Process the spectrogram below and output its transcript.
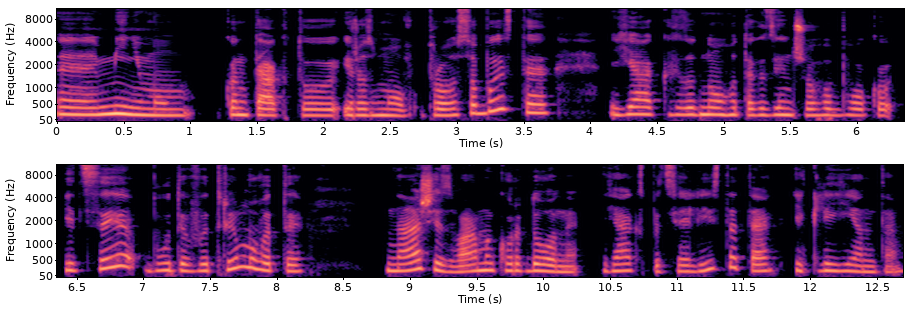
е, мінімум контакту і розмов про особисте, як з одного, так і з іншого боку. І це буде витримувати наші з вами кордони, як спеціаліста, так і клієнта.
